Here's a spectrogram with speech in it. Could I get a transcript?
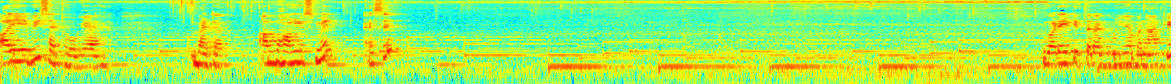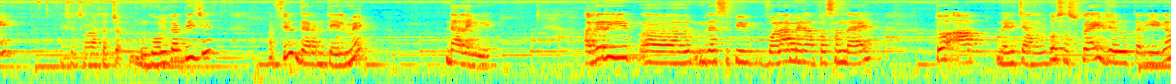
और ये भी सेट हो गया है। बैटर अब हम इसमें ऐसे वड़े की तरह गोलियाँ बना के ऐसे थोड़ा सा गोल कर दीजिए और फिर गरम तेल में डालेंगे। अगर ये रेसिपी बड़ा मेरा पसंद आए तो आप मेरे चैनल को सब्सक्राइब ज़रूर करिएगा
